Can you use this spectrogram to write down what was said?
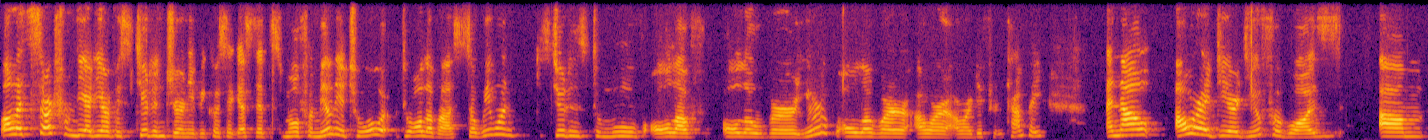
Well, let's start from the idea of a student journey because I guess that's more familiar to all, to all of us. So we want students to move all of all over Europe, all over our our different campus. And now our idea at YUFE was um,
